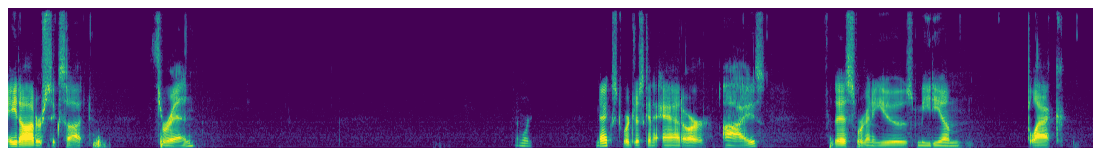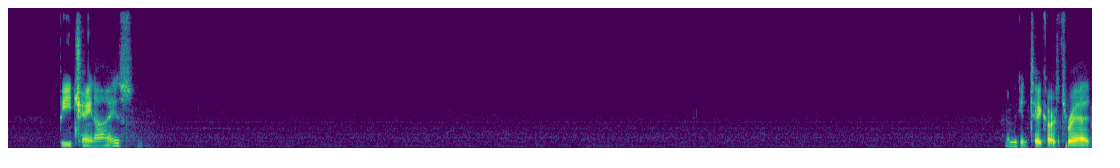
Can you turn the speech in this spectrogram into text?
8-aught or 6-aught thread. We're, next we're just going to add our eyes. For this we're going to use medium black bead chain eyes. And we can take our thread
